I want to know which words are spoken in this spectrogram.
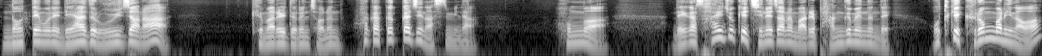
너 때문에 내 아들 울잖아. 그 말을 들은 저는 화가 끝까지 났습니다. 엄마, 내가 사이좋게 지내자는 말을 방금 했는데 어떻게 그런 말이 나와?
